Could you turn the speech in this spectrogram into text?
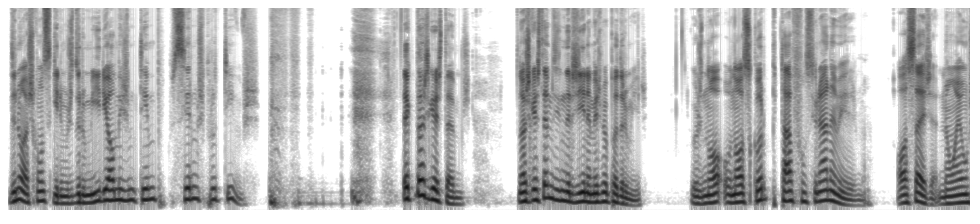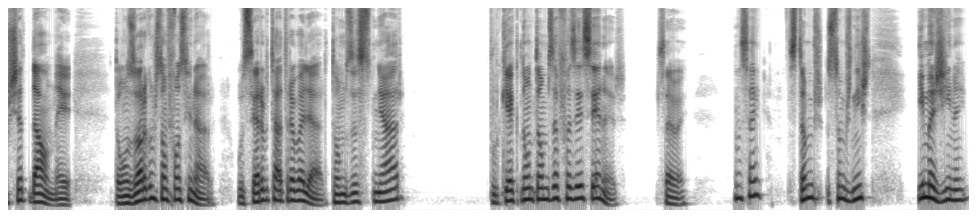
de nós conseguirmos dormir e ao mesmo tempo sermos produtivos. é que nós gastamos. Nós gastamos energia na mesma para dormir. No, o nosso corpo está a funcionar na mesma. Ou seja, não é um shutdown, é. Então os órgãos estão a funcionar, o cérebro está a trabalhar, estamos a sonhar, porque é que não estamos a fazer cenas? Percebem? Não sei. Estamos, estamos nisto. Imaginem,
